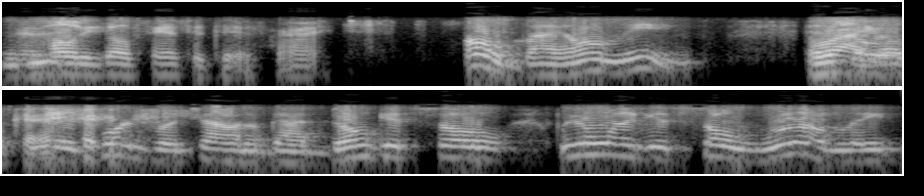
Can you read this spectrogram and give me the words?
and mm-hmm. Holy Ghost sensitive, right? Oh, by all means. And right. So okay. It's important for a child of God. Don't get so. We don't want to get so worldly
